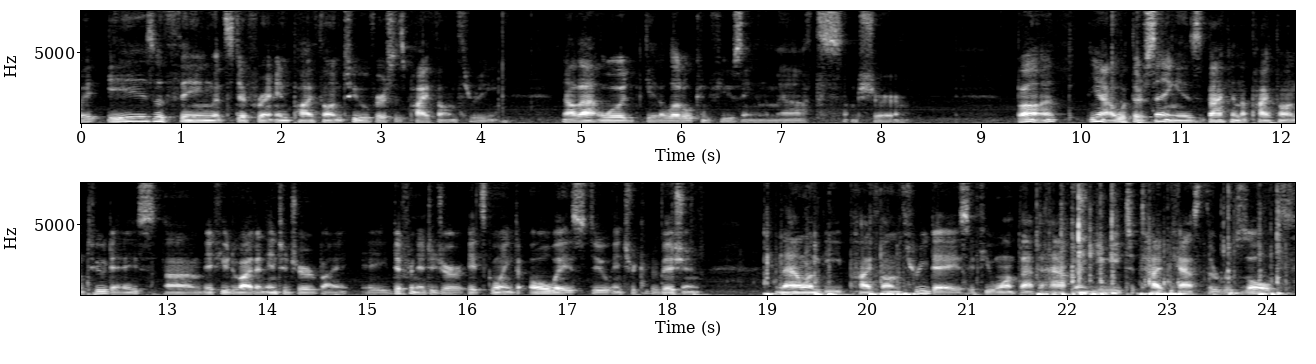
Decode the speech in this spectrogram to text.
it is a thing that's different in Python 2 versus Python 3. Now that would get a little confusing in the maths, I'm sure. But, yeah, what they're saying is back in the Python 2 days, um, if you divide an integer by a different integer, it's going to always do integer division. Now in the Python 3 days, if you want that to happen, you need to typecast the result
